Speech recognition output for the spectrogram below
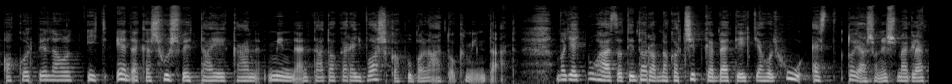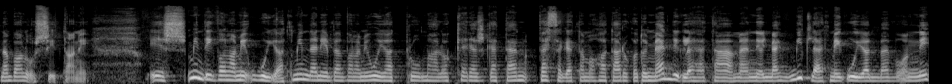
akkor például így érdekes húsvéttájékán minden, tehát akár egy vaskapuba látok mintát. Vagy egy ruházati darabnak a csipke betétje, hogy hú, ezt tojáson is meg lehetne valósítani. És mindig valami újat, minden évben valami újat próbálok, keresgetem, feszegetem a határokat, hogy meddig lehet elmenni, hogy meg mit lehet még újat bevonni.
